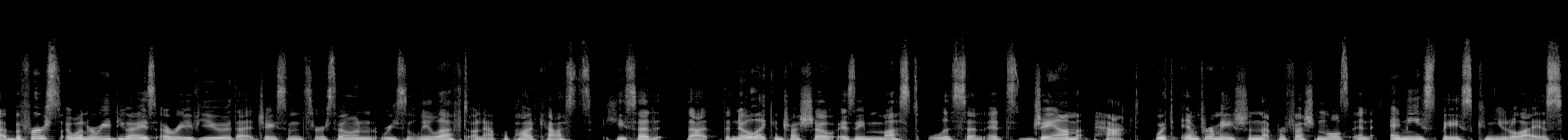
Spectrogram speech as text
Uh, but first, I want to read you guys a review that Jason Sersone recently left on Apple Podcasts. He said that the Know Like and Trust Show is a must listen. It's jam packed with information that professionals in any space can utilize.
